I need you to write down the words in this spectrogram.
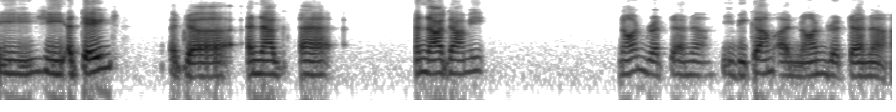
he he attained the anag uh, anagami non-returner. He became a non-returner,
